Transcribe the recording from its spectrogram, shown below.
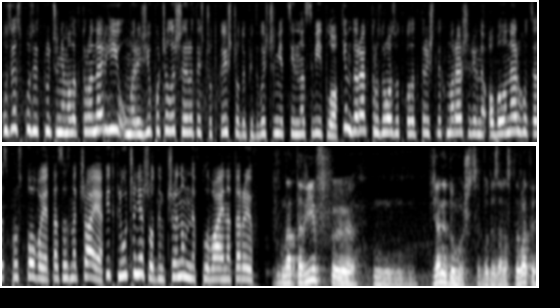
У зв'язку з відключенням електроенергії у мережі почали ширитись чутки щодо підвищення цін на світло. Втім, директор з розвитку електричних мереж Рівнеобленерго це спростовує та зазначає, відключення жодним чином не впливає на тариф. На тариф е, я не думаю, що це буде зараз впливати.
